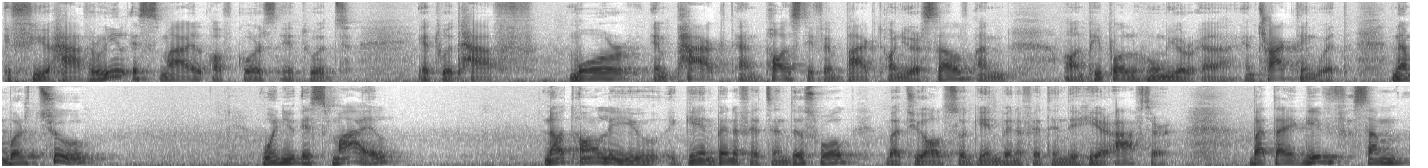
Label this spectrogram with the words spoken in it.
If you have real smile, of course, it would, it would have more impact and positive impact on yourself and on people whom you're uh, interacting with. Number two, when you smile, not only you gain benefits in this world, but you also gain benefit in the hereafter. But I give some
